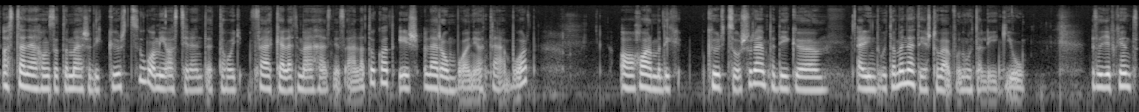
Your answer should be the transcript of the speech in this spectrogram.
aztán elhangzott a második kürtszó, ami azt jelentette, hogy fel kellett melházni az állatokat és lerombolni a tábort. A harmadik kürtszó során pedig ö, elindult a menet, és tovább vonult a légió. Ez egyébként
